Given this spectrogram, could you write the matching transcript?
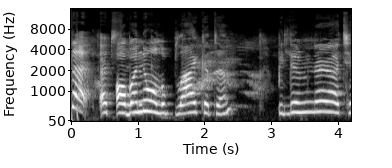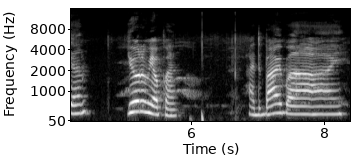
Da aç. abone olup like atın. Bildirimleri açın. Yorum yapın. Hadi bay bay.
